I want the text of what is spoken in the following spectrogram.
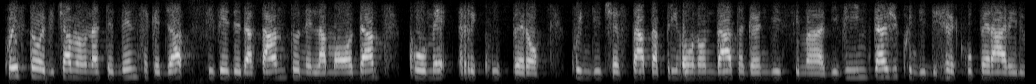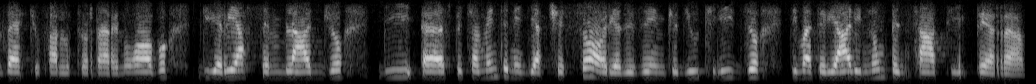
Questo diciamo, è una tendenza che già si vede da tanto nella moda come recupero, quindi c'è stata prima un'ondata grandissima di vintage, quindi di recuperare il vecchio, farlo tornare nuovo, di riassemblaggio, di, eh, specialmente negli accessori ad esempio, di utilizzo di materiali non pensati per,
